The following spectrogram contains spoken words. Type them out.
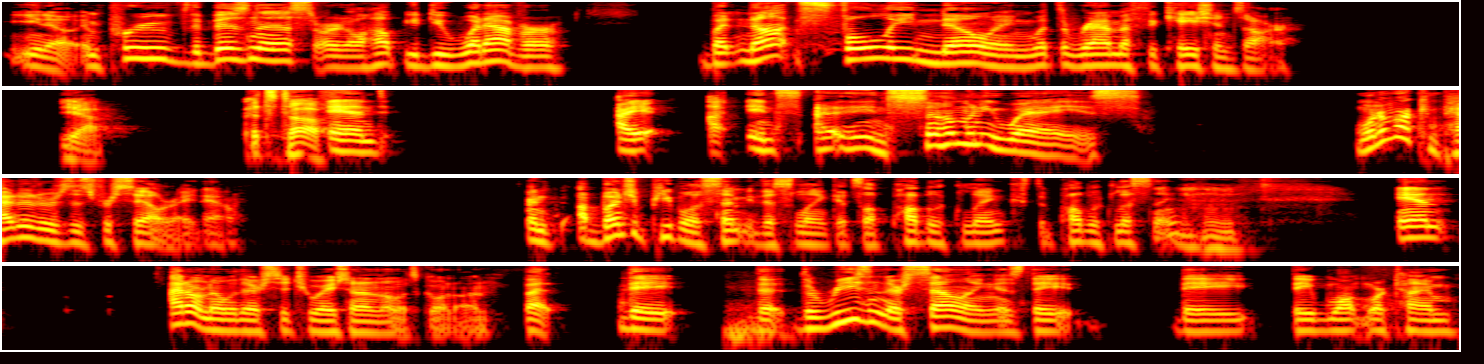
you know, improve the business or it'll help you do whatever, but not fully knowing what the ramifications are. yeah it's tough And I, I in in so many ways, one of our competitors is for sale right now. And a bunch of people have sent me this link. It's a public link, the public listing. Mhm. And I don't know their situation. I don't know what's going on. But they the the reason they're selling is they they they want more time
